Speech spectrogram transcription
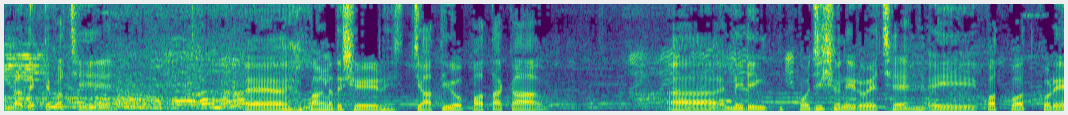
আমরা দেখতে পাচ্ছি বাংলাদেশের জাতীয় পতাকা লিডিং পজিশনে রয়েছে। এই পথপথ করে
